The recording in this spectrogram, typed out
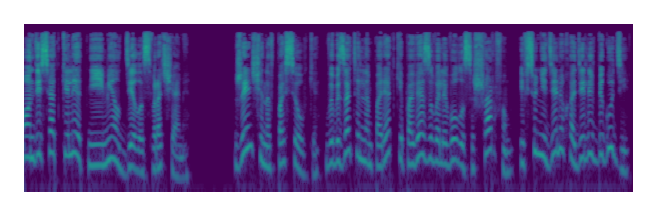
Он десятки лет не имел дела с врачами. Женщины в поселке в обязательном порядке повязывали волосы шарфом и всю неделю ходили в бегуди,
